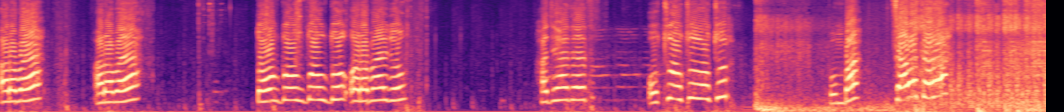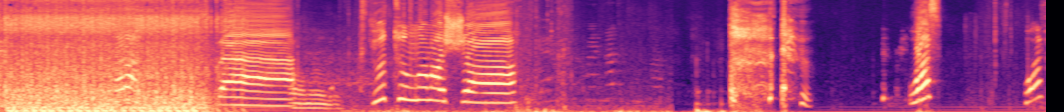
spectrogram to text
arabaya arabaya. Dol dol dol dol arabaya dol. Hadi hadi hadi. Otur otur otur. Bomba. Tara tara. Tara. Be. Tamam. Yutun lan aşağı. What? What?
